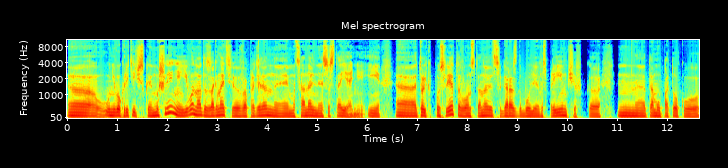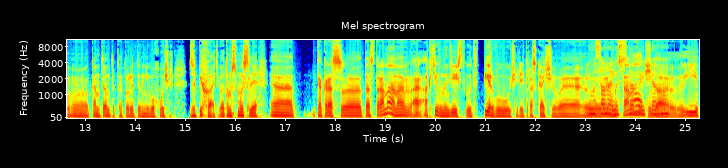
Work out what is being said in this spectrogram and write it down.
э, у него критическое мышление, его надо загнать в определенное эмоциональное состояние. И э, только после этого он становится гораздо более восприимчив к тому потоку э, контента, который ты в него хочешь запихать. В этом смысле э, как раз э, та сторона, она активно действует в первую очередь, раскачивая эмоционалку, да, ага. и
